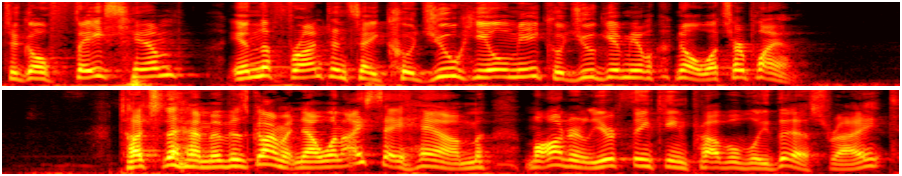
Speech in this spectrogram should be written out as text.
to go face Him in the front and say, Could you heal me? Could you give me a. No, what's her plan? Touch the hem of his garment. Now, when I say hem, modernly, you're thinking probably this, right?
